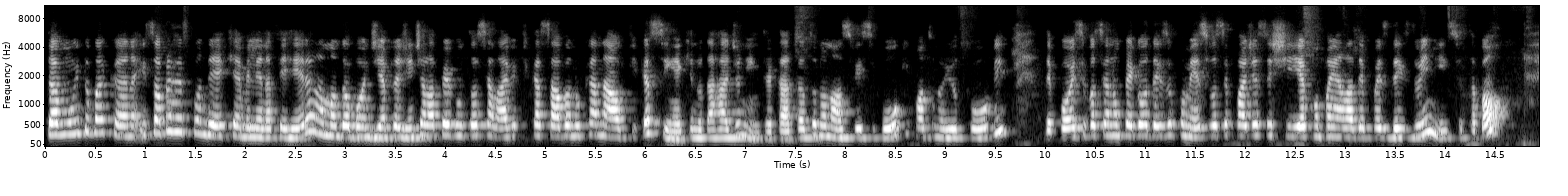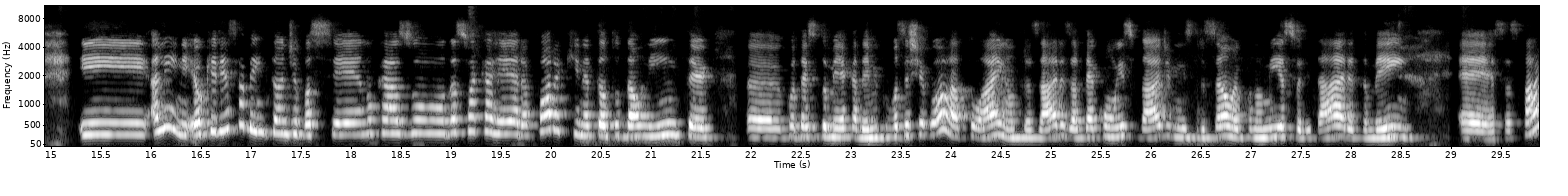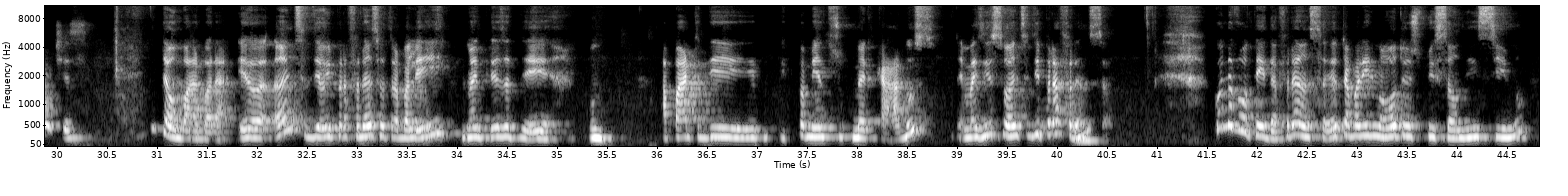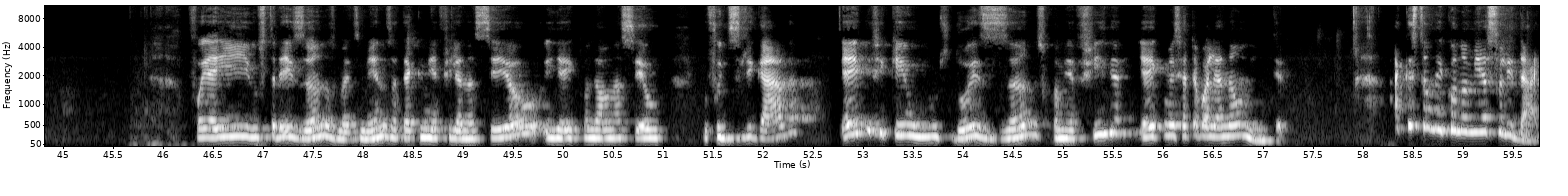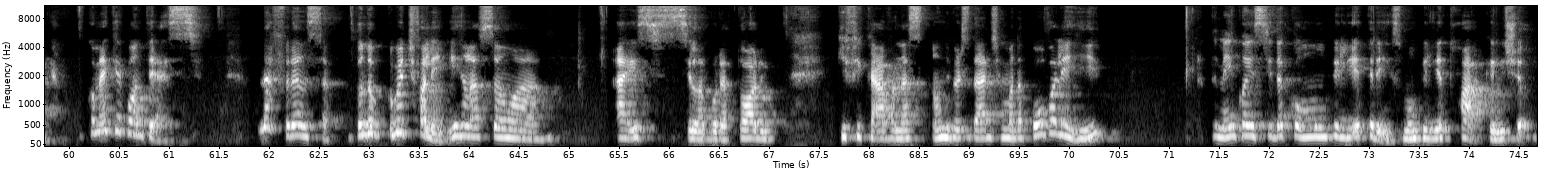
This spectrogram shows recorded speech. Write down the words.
Tá muito bacana. E só para responder aqui a Milena Ferreira, ela mandou bom dia para a gente. Ela perguntou se a live fica salva no canal. Fica sim, aqui no da Rádio Ninter, tá? Tanto no nosso Facebook quanto no YouTube. Depois, se você não pegou desde o começo, você pode assistir e acompanhar lá depois desde o início, tá bom? E Aline, eu queria saber então de você, no caso da sua carreira, fora aqui, né, tanto da Uninter uh, quanto a do meio acadêmico, você chegou a atuar em outras áreas, até com isso da administração, economia solidária também é, essas partes? Então, Bárbara, eu, antes de eu ir para a França, eu trabalhei numa empresa de um, a parte de equipamentos de supermercados, né, mas isso antes de ir para a França. Quando eu voltei da França, eu trabalhei numa outra instituição de ensino. Foi aí uns três anos, mais ou menos, até que minha filha nasceu. E aí, quando ela nasceu, eu fui desligada. E aí, fiquei uns dois anos com a minha filha. E aí, comecei a trabalhar na Uninter. A questão da economia solidária, como é que acontece? Na França, quando, como eu te falei, em relação a, a esse laboratório que ficava na universidade chamada Paul Valéry, também conhecida como Montpellier 3, Montpellier 3, que eles chamam.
